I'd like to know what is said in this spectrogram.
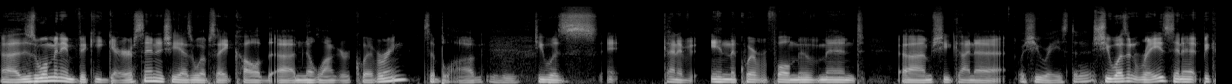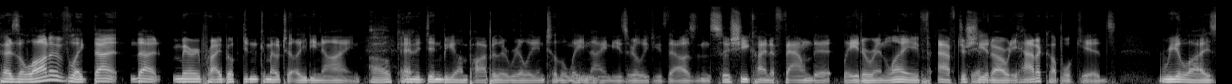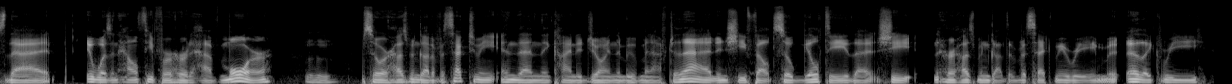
uh, there's a woman named Vyckie Garrison, and she has a website called uh, No Longer Quivering. It's a blog. Mm-hmm. She was eh, kind of in the Quiverfull movement. Um, she kind of Was she raised in it? she wasn't raised in it because a lot of like that that Mary Pride book didn't come out till '89. Oh, okay. and it didn't become popular really until the late 90s early 2000s so she kind of found it later in life after she Yeah. had already had a couple kids realized that it wasn't healthy for her to have more Mhm. So her husband got a vasectomy and then they kind of joined the movement after that and she felt so guilty that she her husband got the vasectomy re uh, like re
